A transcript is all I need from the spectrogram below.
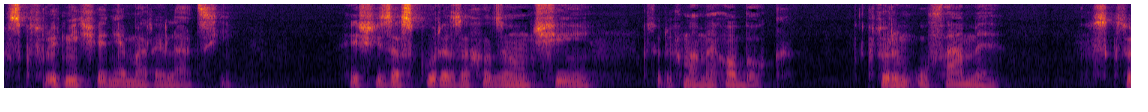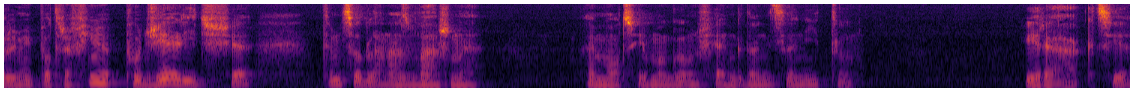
z którymi się nie ma relacji. Jeśli za skórę zachodzą ci, których mamy obok, którym ufamy, z którymi potrafimy podzielić się tym, co dla nas ważne, emocje mogą sięgnąć zenitu. I reakcje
